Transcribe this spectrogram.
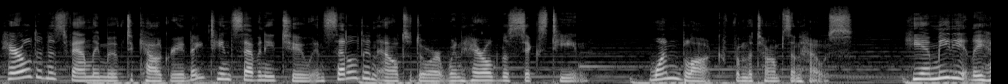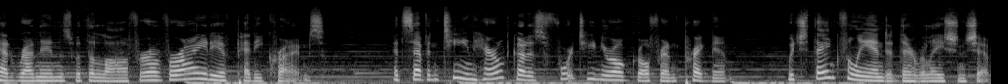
Harold and his family moved to Calgary in 1972 and settled in Altadore when Harold was 16, one block from the Thompson house. He immediately had run ins with the law for a variety of petty crimes. At 17, Harold got his 14 year old girlfriend pregnant, which thankfully ended their relationship.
